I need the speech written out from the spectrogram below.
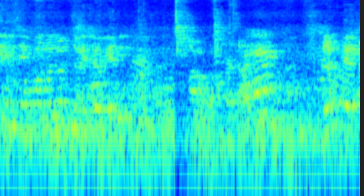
yung same common law, tsaka yung ah, oh, Alam ko,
